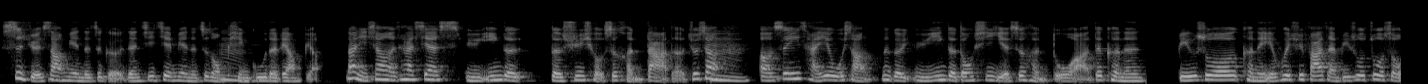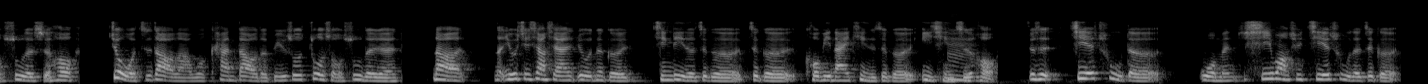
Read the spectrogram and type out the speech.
视觉上面的这个人机界面的这种评估的量表，嗯、那你像它现在语音的。的需求是很大的，就像、嗯、呃，声音产业，我想那个语音的东西也是很多啊。这可能，比如说，可能也会去发展，比如说做手术的时候，就我知道了，我看到的，比如说做手术的人，那那尤其像现在又那个经历了这个这个 COVID-19 的这个疫情之后，嗯、就是接触的，我们希望去接触的这个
